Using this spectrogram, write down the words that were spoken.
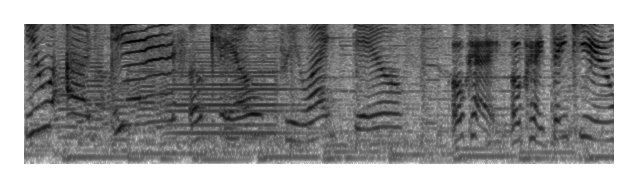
You again? Okay, I'll be right there. Okay, okay, thank you.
